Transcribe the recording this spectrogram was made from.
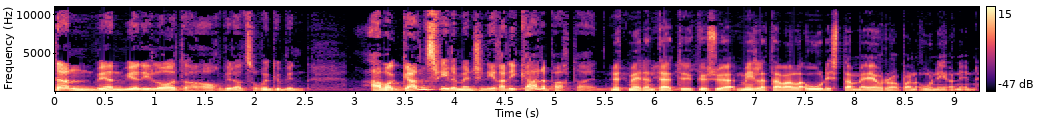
dann werden wir die Leute auch wieder zurückgewinnen. Nyt meidän täytyy kysyä, millä tavalla uudistamme Euroopan unionin.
